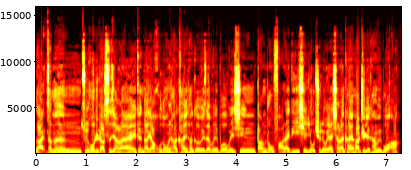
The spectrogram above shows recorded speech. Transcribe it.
来咱们最后这段时间来跟大家互动一下看一看各位在微博微信当中发来的一些有趣留言想来看一看直接看微博啊。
